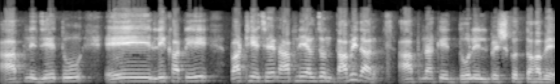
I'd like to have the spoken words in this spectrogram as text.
আপনি যেহেতু এই লেখাটি পাঠিয়েছেন, আপনি একজন দাবিদার, আপনাকে দলিল পেশ করতে হবে।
